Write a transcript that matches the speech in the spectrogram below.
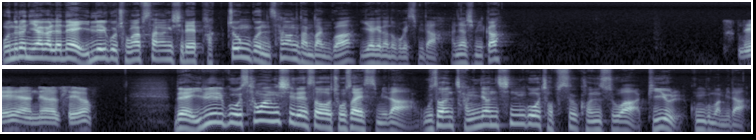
오늘은 이와 관련해 119 종합상황실의 박종군 상황 담당과 이야기 나눠보겠습니다. 안녕하십니까? 네, 안녕하세요. 네, 119 상황실에서 조사했습니다. 우선 작년 신고 접수 건수와 비율 궁금합니다.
